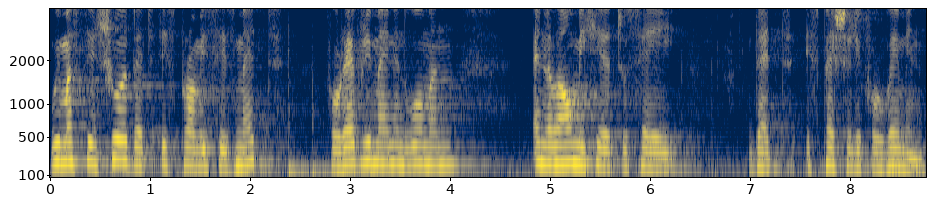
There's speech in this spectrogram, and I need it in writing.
We must ensure that this promise is met for every man and woman, and allow me here to say that especially for women,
